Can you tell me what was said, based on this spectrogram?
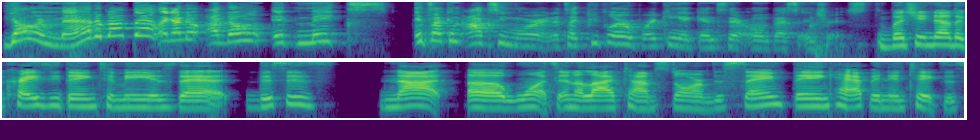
Y'all are mad about that? Like I don't I don't it makes it's like an oxymoron. It's like people are working against their own best interest. But you know the crazy thing to me is that this is not a once in a lifetime storm. The same thing happened in Texas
